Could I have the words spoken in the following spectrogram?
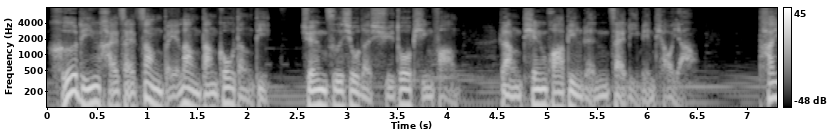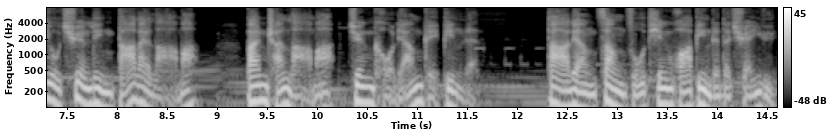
何林还在藏北浪荡沟等地捐资修了许多平房，让天花病人在里面调养。他又劝令达赖喇嘛、班禅喇嘛捐口粮给病人。大量藏族天花病人的痊愈，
